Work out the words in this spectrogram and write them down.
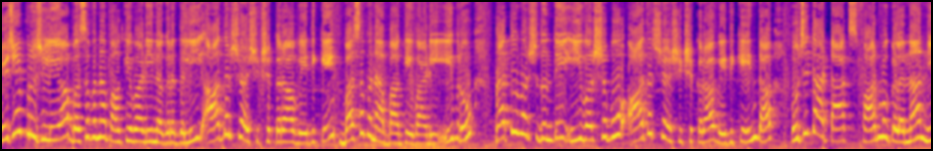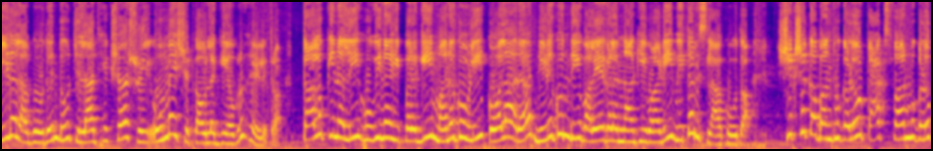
ವಿಜಯಪುರ ಜಿಲ್ಲೆಯ ಬಸವನ ಬಾಗೇವಾಡಿ ನಗರದಲ್ಲಿ ಆದರ್ಶ ಶಿಕ್ಷಕರ ವೇದಿಕೆ ಬಸವನ ಬಾಗೇವಾಡಿ. ಇವರು ಪ್ರತಿ ವರ್ಷದಂತೆ ಈ ವರ್ಷವೂ ಆದರ್ಶ ಶಿಕ್ಷಕರ ವೇದಿಕೆಯಿಂದ ಉಚಿತ ಟ್ಯಾಕ್ಸ್ ಫಾರ್ಮುಗಳನ್ನು ನೀಡಲಾಗುವುದೆಂದು ಜಿಲ್ಲಾಧ್ಯಕ್ಷ ಶ್ರೀ ಉಮೇಶ್ ಕೌಲಗಿ ಅವರು ಹೇಳಿದರು. ತಾಲೂಕಿನಲ್ಲಿ ಹೂವಿನ ಹಿಪ್ಪರಗಿ, ಮನಗೋಳಿ, ಕೋಲಾರ, ನಿಡಗುಂದಿ ವಲಯಗಳನ್ನಾಗಿ ಮಾಡಿ ವಿತರಿಸಲಾಗುವುದು. ಶಿಕ್ಷಕ ಬಂಧುಗಳು ಟ್ಯಾಕ್ಸ್ ಫಾರ್ಮುಗಳು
